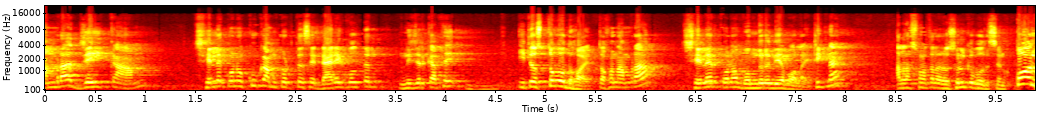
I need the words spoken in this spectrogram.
আমরা যেই কাম, ছেলে কোনো কুকাম করতেছে ডাইরেক্ট বলতে নিজের কাছে ইতস্তবোধ হয়, তখন আমরা ছেলের কোনো বন্ধুরে দিয়ে বলাই, ঠিক না? আল্লাহ সুবহানাহু রসুলকে বলতেছেন, কুল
